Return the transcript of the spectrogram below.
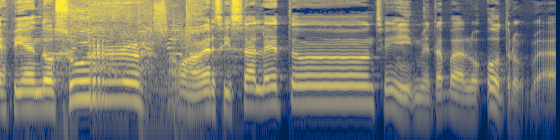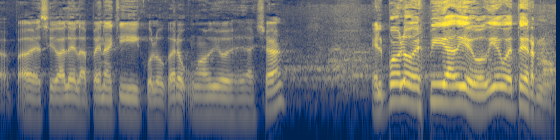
ESPN Sur. Vamos a ver si sale esto. Sí, me tapa lo otro. Para ver si vale la pena aquí colocar un audio desde allá. El pueblo despide a Diego, Diego Eterno.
